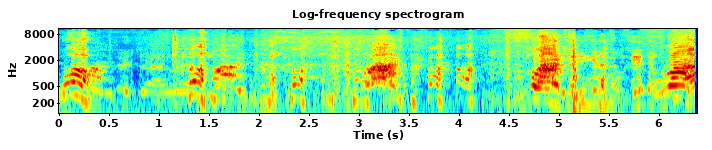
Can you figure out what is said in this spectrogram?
Whoa! Fuck! Fuck! Fuck!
